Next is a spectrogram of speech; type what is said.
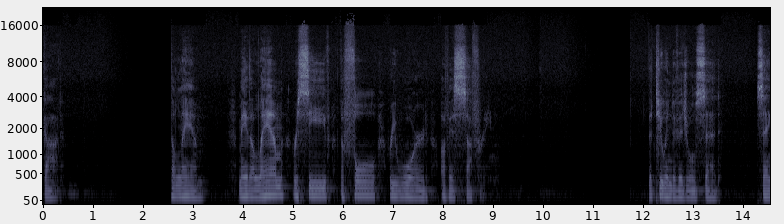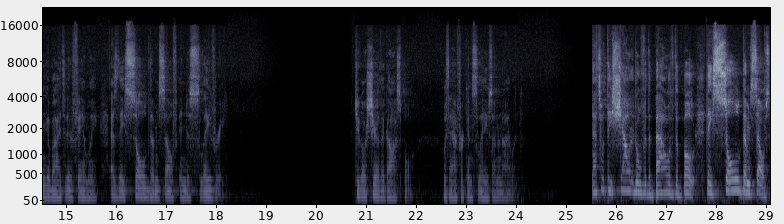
God. The Lamb. May the Lamb receive the full reward of his suffering. The two individuals said, saying goodbye to their family as they sold themselves into slavery to go share the gospel with African slaves on an island. That's what they shouted over the bow of the boat. They sold themselves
